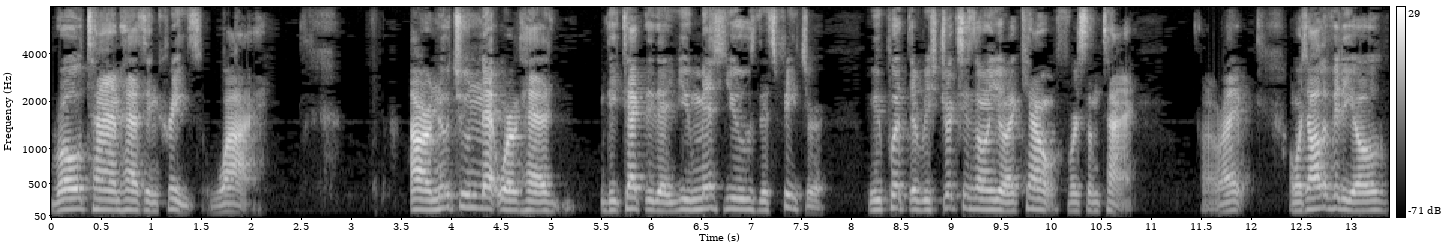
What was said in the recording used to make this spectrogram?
Roll time has increased. Why? Our neutral network has detected that you misused this feature. We put the restrictions on your account for some time. All right. I watch all the videos.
